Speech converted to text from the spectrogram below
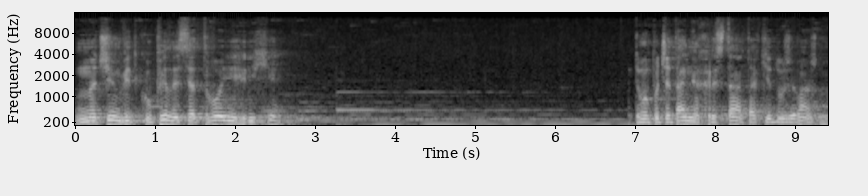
на чим відкупилися твої гріхи. Тому почитання Христа так є дуже важливо.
